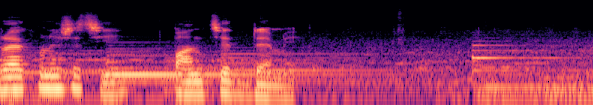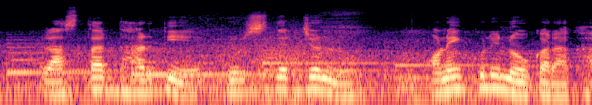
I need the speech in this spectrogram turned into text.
আমরা এখন এসেছি পাঞ্চেত ড্যামে। রাস্তার ধার দিয়ে টুরিস্টদের জন্য অনেকগুলি নৌকা রাখা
